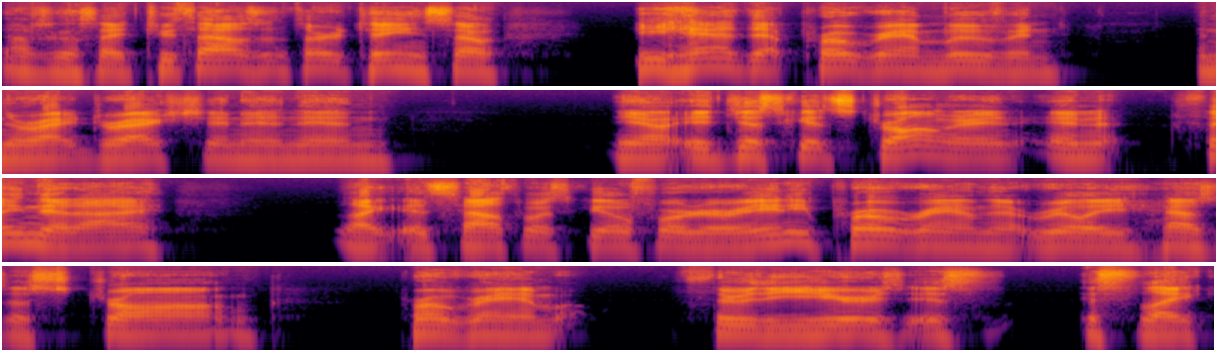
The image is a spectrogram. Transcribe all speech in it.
I was going to say 2013. So he had that program moving in the right direction. And then, you know, it just gets stronger. And, and thing that I like at Southwest Guilford or any program that really has a strong program through the years is it's like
